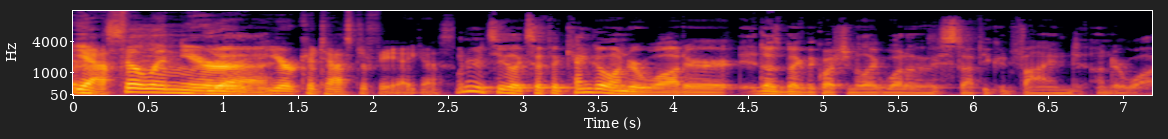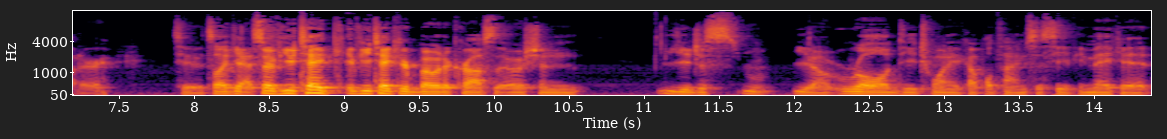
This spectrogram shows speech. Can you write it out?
yeah, fill in your yeah. your catastrophe, I guess. I wonder too, like so if it can go underwater, it does beg the question to like what other stuff you could find underwater too. It's like, yeah, so if you take if you take your boat across the ocean you just you know roll a d20 a couple times to see if you make it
